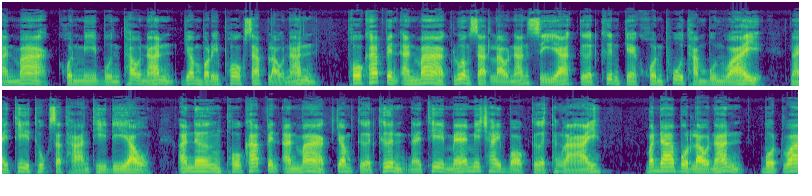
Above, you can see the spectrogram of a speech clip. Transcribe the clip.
อันมาก คนมีบุญเท่านั้นย่อมบริโภคทรัพย์เหล่านั้น ภคะเป็นอันมากล่วงสัตว์เหล่านั้นเสียเกิดขึ้นแก่คนผู้ทำบุญไว้ ในที่ทุกสถานทีเดียว อันหนึ่งโภคะเป็นอันมากย่อมเกิดขึ้นในที่แม้ไม่ใช่บอกเกิดทั้งหลาย บรรดาบทเหล่านั้น บทว่า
